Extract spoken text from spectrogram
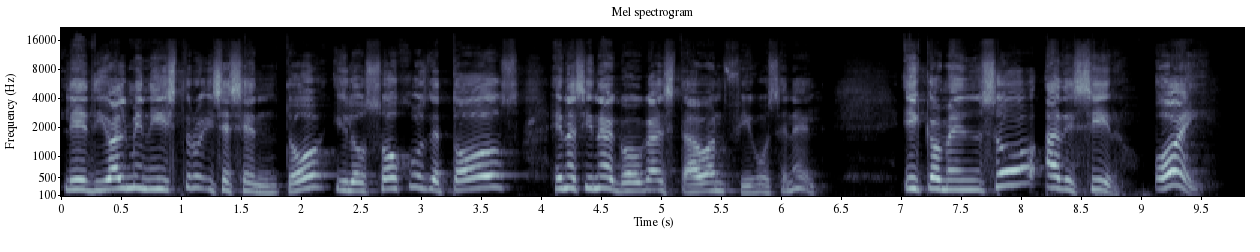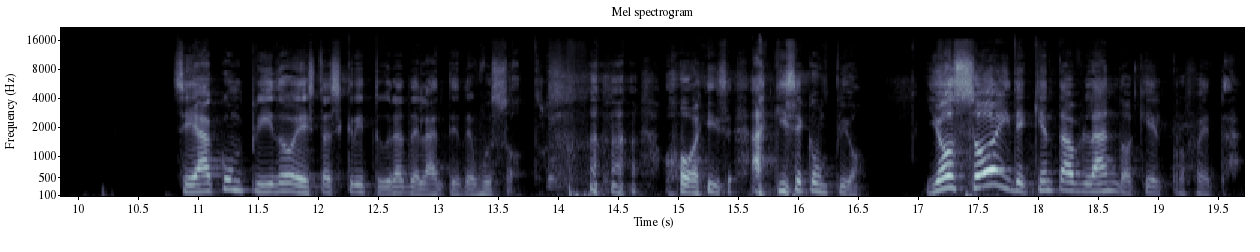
le dio al ministro y se sentó y los ojos de todos en la sinagoga estaban fijos en él. Y comenzó a decir, hoy se ha cumplido esta escritura delante de vosotros. hoy, aquí se cumplió. Yo soy de quien está hablando aquí el profeta.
